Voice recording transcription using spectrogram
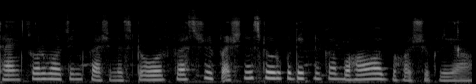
Thanks for watching fashion store fashion store کو دیکھنے کا بہت بہت شکریہ۔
